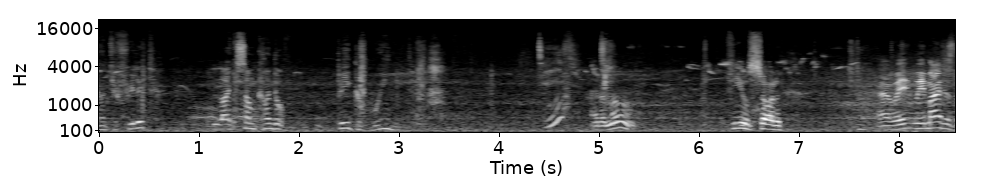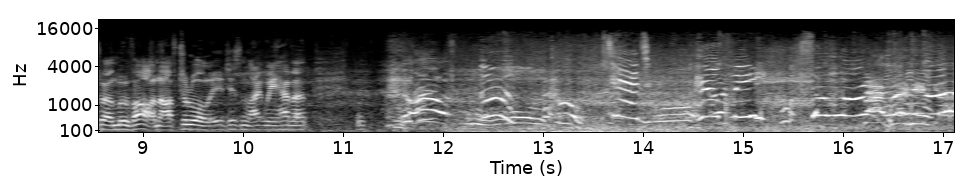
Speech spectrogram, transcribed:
Can't you feel it? Like some kind of big wind. Ted? I don't know. Feels sort of. Uh, we, we might as well move on. After all, it isn't like we have a. Ted! Help me! Someone!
